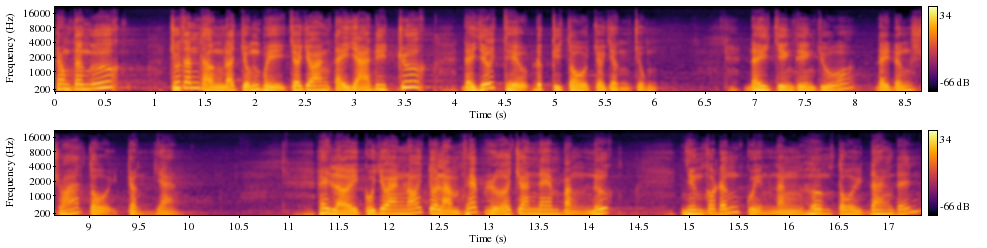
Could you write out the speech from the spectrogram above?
Trong Tân ước, Chúa Thánh Thần đã chuẩn bị cho Gioan Tẩy Giả đi trước để giới thiệu Đức Kitô cho dân chúng. Đây chiên Thiên Chúa, đây đấng xóa tội trần gian. Hay lời của Gioan nói tôi làm phép rửa cho anh em bằng nước nhưng có đấng quyền năng hơn tôi đang đến.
